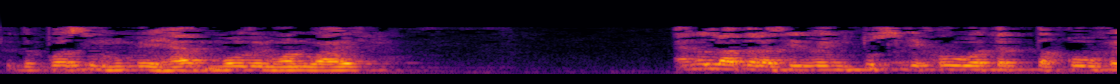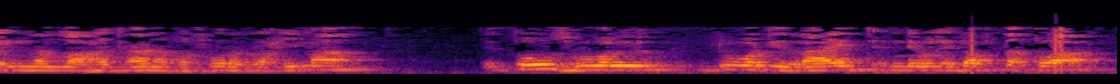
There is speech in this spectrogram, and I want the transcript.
to the person who may have more than one wife. And Allah Ta'ala says, وَإِن تُصْلِحُوا وَتَتَّقُوا فَإِنَّ اللَّهَ كَانَ غَفُورًا رَحِيمًا that those who will do what is right and they will adopt taqwa,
